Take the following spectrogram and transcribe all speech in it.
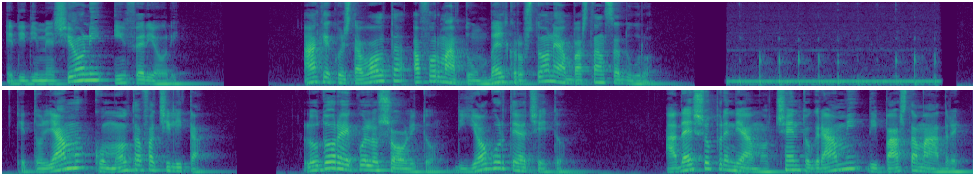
e di dimensioni inferiori. Anche questa volta ha formato un bel crostone abbastanza duro, che togliamo con molta facilità. L'odore è quello solito, di yogurt e aceto. Adesso prendiamo 100 g di pasta madre.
